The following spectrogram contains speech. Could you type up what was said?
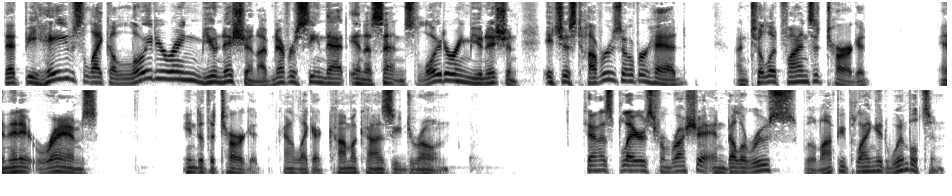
that behaves like a loitering munition. I've never seen that in a sentence. Loitering munition. It just hovers overhead until it finds a target and then it rams into the target, kind of like a kamikaze drone. Tennis players from Russia and Belarus will not be playing at Wimbledon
